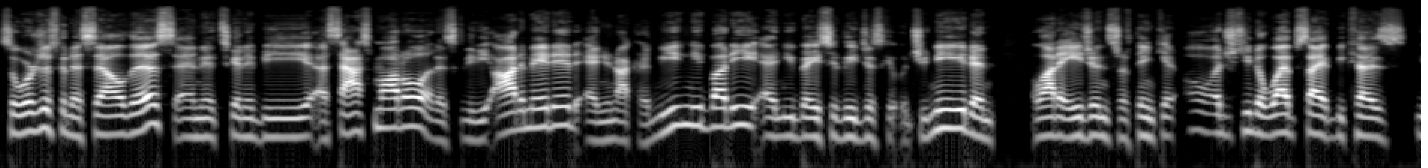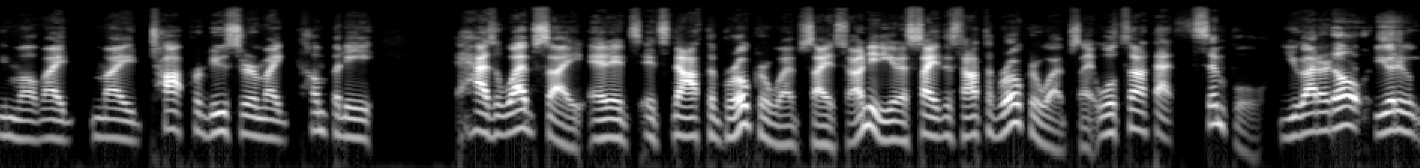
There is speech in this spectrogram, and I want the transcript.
So we're just going to sell this and it's going to be a SaaS model and it's going to be automated and you're not going to meet anybody and you basically just get what you need. And a lot of agents are thinking, oh, I just need a website because, you know, my, my top producer in my company has a website and it's it's not the broker website. So I need to get a site that's not the broker website. Well, it's not that simple. You gotta know you gotta go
